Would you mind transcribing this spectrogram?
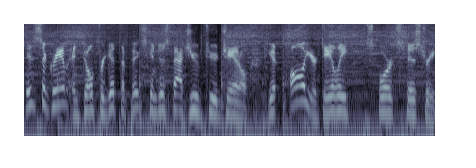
Instagram, and don't forget the Pigskin Dispatch YouTube channel to get all your daily sports history.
